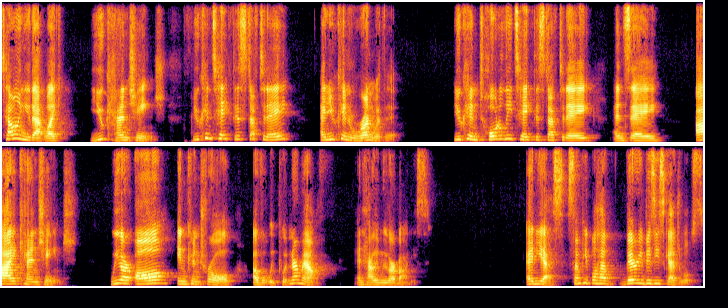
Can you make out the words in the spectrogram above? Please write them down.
telling you that like you can change. You can take this stuff today and you can run with it. You can totally take this stuff today and say, I can change. We are all in control of what we put in our mouth and how we move our bodies. And yes, some people have very busy schedules,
